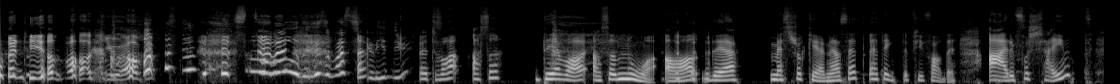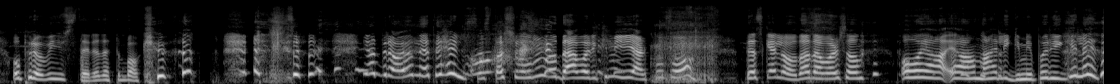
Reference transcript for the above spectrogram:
fordi at bakhuet har blitt større. Hodet liksom bare sklidd ut. Vet du hva? Altså, det var altså noe av det mest sjokkerende jeg har sett. Og jeg tenkte fy fader, er det for seint å prøve å justere dette bakhuet? Jeg drar jo ned til helsestasjonen, og der var det ikke mye hjelp å få. Det skal jeg love deg. Der var det sånn Å ja, ja, nei, ligger mye på rygg, eller?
